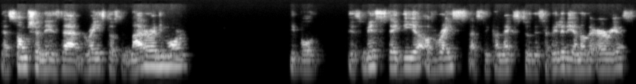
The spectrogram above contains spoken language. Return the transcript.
The assumption is that race doesn't matter anymore. People dismiss the idea of race as it connects to disability and other areas.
